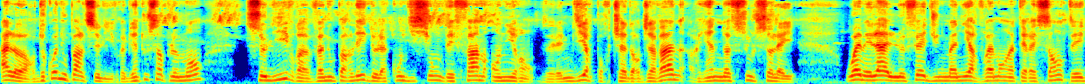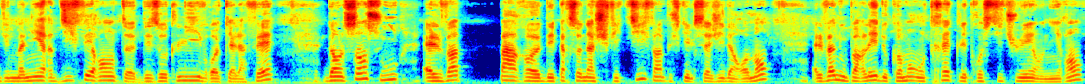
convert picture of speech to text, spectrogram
Alors, de quoi nous parle ce livre? Eh bien, tout simplement, ce livre va nous parler de la condition des femmes en Iran. Vous allez me dire, pour Chador Javan, rien de neuf sous le soleil. Ouais, mais là, elle le fait d'une manière vraiment intéressante et d'une manière différente des autres livres qu'elle a fait, dans le sens où elle va par euh, des personnages fictifs, hein, puisqu'il s'agit d'un roman. Elle va nous parler de comment on traite les prostituées en Iran,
